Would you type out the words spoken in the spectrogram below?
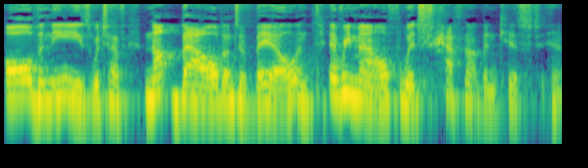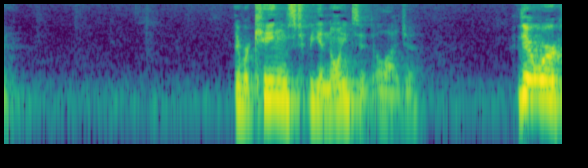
all the knees which have not bowed unto Baal, and every mouth which hath not been kissed him. There were kings to be anointed, Elijah. There were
